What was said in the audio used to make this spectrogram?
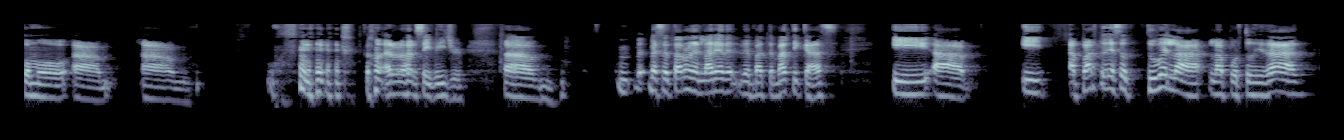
como I don't know how to say major. Me aceptaron en el área de, matemáticas y, uh, y aparte de eso tuve la, la oportunidad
